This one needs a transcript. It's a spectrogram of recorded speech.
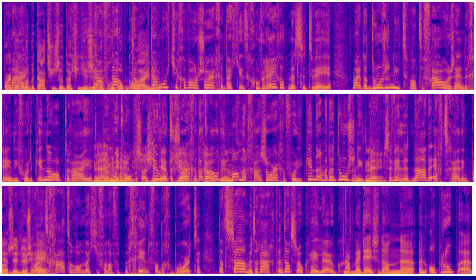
Partneralimentatie... zodat je jezelf goed nou, op kan dan, leiden. Dan moet je gewoon zorgen dat je het goed regelt met z'n tweeën. Maar dat doen ze niet, want de vrouwen zijn degene die voor de kinderen opdraaien. Ja, en meneer moet- Bontes, als je u 30 moet jaar zorgen dat al die mannen gaan zorgen voor die kinderen, maar dat doen ze niet. Nee. Ze willen het na de echtscheiding pas. Ja, du- dus maar e- het gaat erom dat je vanaf het begin van de geboorte dat samen draagt. En dat is ook heel leuk. Nou, bij deze dan eh, een oproep. Eh, eh,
